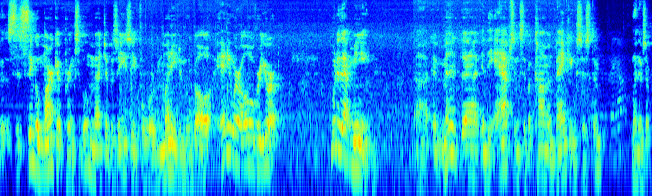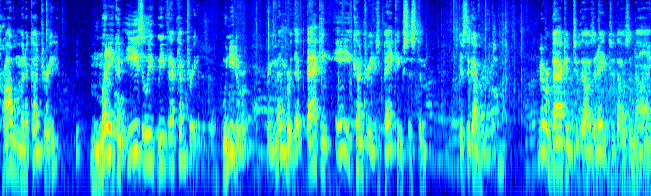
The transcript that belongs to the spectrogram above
the single market principle meant it was easy for money to move all anywhere all over Europe. What did that mean? Uh, it meant that in the absence of a common banking system, when there's a problem in a country, money could easily leave that country. We need to re remember that backing any country's banking system is the government. Remember back in 2008, 2009,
